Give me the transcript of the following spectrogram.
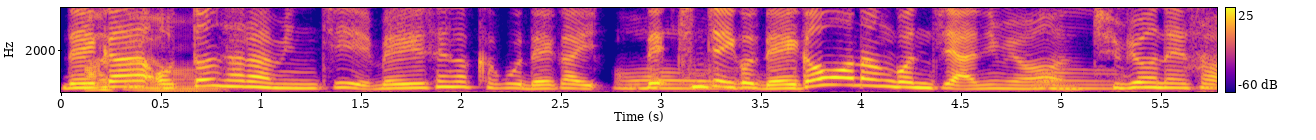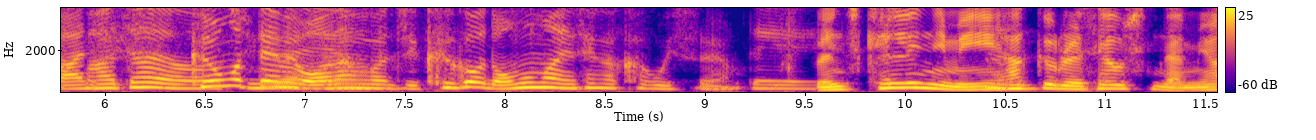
내가 맞아요. 어떤 사람인지 매일 생각하고 내가 이- 어. 내, 진짜 이걸 내가 원한 건지 아니면 어. 주변에서 아니 맞아요. 그런 것 때문에 중요해요. 원한 건지 그거 너무 많이 생각하고 있어요. 네. 왠지 켈리님이 음. 학교를 세우신다면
